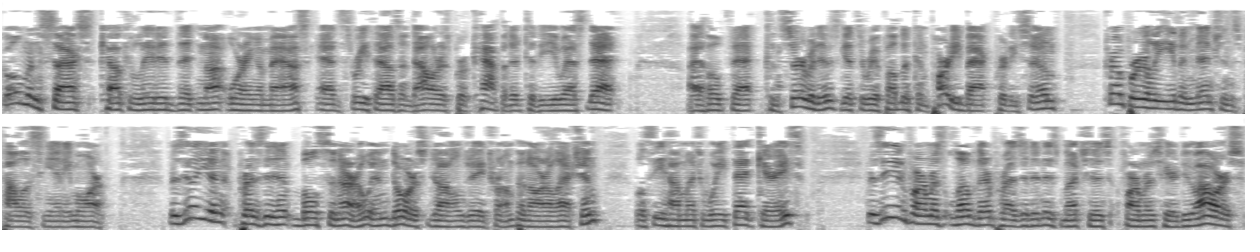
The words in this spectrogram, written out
Goldman Sachs calculated that not wearing a mask adds $3,000 per capita to the U.S. debt. I hope that conservatives get the Republican Party back pretty soon. Trump rarely even mentions policy anymore. Brazilian President Bolsonaro endorsed Donald J. Trump in our election. We'll see how much weight that carries. Brazilian farmers love their president as much as farmers here do ours.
